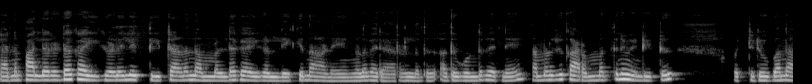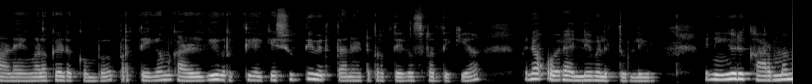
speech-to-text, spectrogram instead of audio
കാരണം പലരുടെ കൈകളിൽ എത്തിയിട്ടാണ് നമ്മളുടെ കൈകളിലേക്ക് നാണയങ്ങൾ വരാറുള്ളത്. അതുകൊണ്ട് തന്നെ നമ്മളൊരു കർമ്മത്തിന് വേണ്ടിയിട്ട് ഒറ്റ രൂപ നാണയങ്ങളൊക്കെ എടുക്കുമ്പോൾ പ്രത്യേകം കഴുകി വൃത്തിയാക്കി ശുദ്ധി വരുത്താനായിട്ട് പ്രത്യേകം ശ്രദ്ധിക്കുക. പിന്നെ ഒരല്ലി വെളുത്തുള്ളിയും. പിന്നെ ഈ ഒരു കർമ്മം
